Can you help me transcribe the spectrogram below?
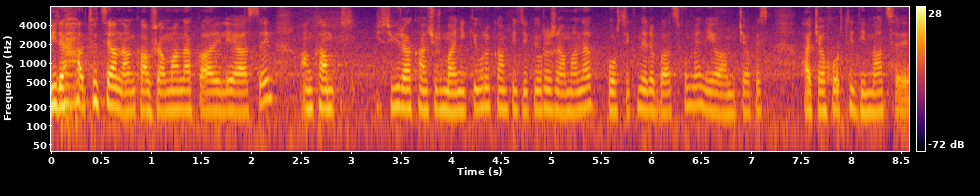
վիրահատության անգամ ժամանակ կարելի է ասել, անգամ յուրաքանչյուր մանիկյուրը կամ պեդիկյուրը ժամանակ գործիքները բացվում են եւ անմիջապես հաճախորդի դիմաց է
